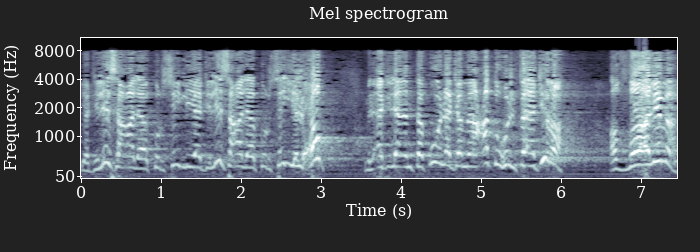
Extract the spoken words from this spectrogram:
يجلس على كرسي ليجلس على كرسي الحكم. من أجل أن تكون جماعته الفاجرة الظالمة.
